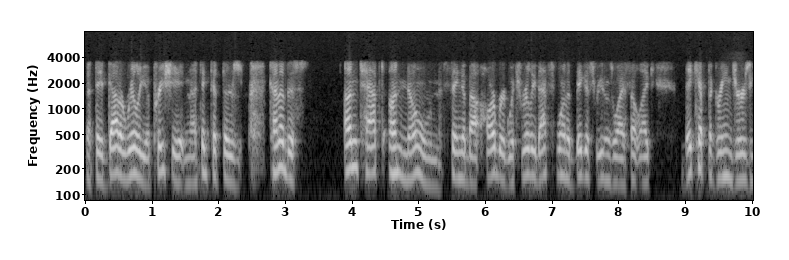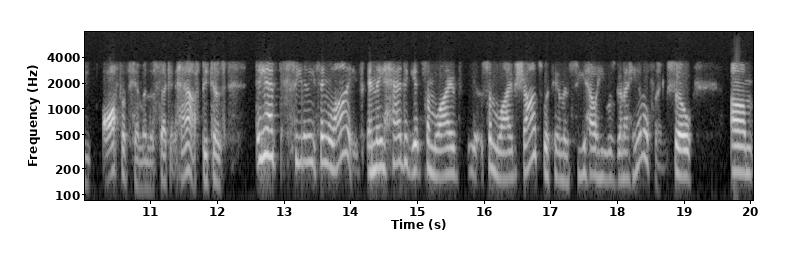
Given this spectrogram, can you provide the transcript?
that they've got to really appreciate. And I think that there's kind of this untapped, unknown thing about Haarberg, which really that's one of the biggest reasons why I felt like they kept the green jersey off of him in the second half because they hadn't seen anything live and they had to get some live some live shots with him and see how he was going to handle things. So um,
